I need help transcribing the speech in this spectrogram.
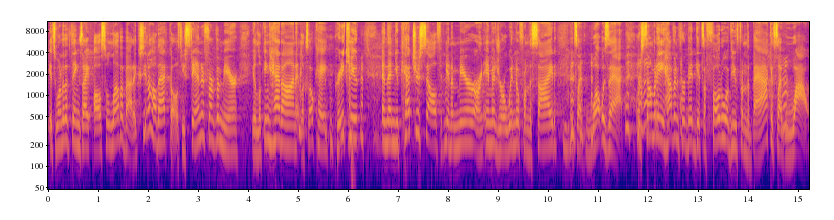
it's one of the things I also love about it. Because you know how that goes. You stand in front of a mirror, you're looking head on, it looks okay, pretty cute. And then you catch yourself in a mirror or an image or a window from the side. It's like, what was that? Or somebody, heaven forbid, gets a photo of you from the back. It's like, wow.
